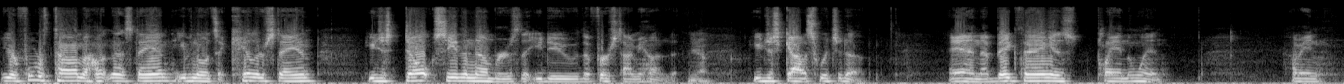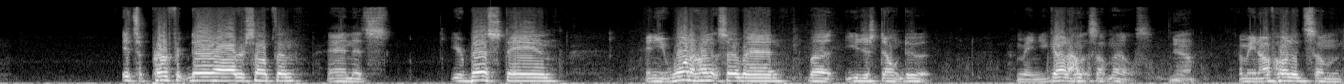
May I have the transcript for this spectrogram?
your fourth time of hunting that stand, even though it's a killer stand, you just don't see the numbers that you do the first time you hunted it. Yeah. You just got to switch it up. And a big thing is playing the wind. I mean, it's a perfect day out or something, and it's your best stand, and you want to hunt it so bad, but you just don't do it. I mean, you got to hunt something else. Yeah. I mean, I've hunted some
